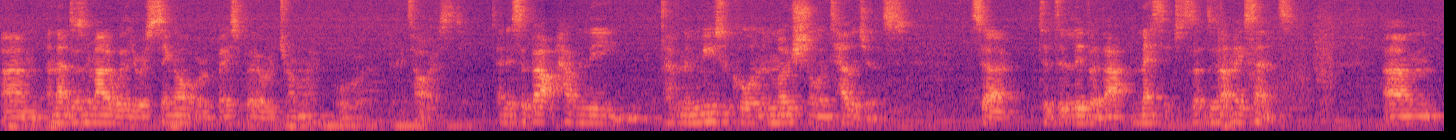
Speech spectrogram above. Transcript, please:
Um, and that doesn't matter whether you're a singer or a bass player or a drummer or a guitarist. And it's about having the having the musical and emotional intelligence to to deliver that message. Does that, does that make sense? Um,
